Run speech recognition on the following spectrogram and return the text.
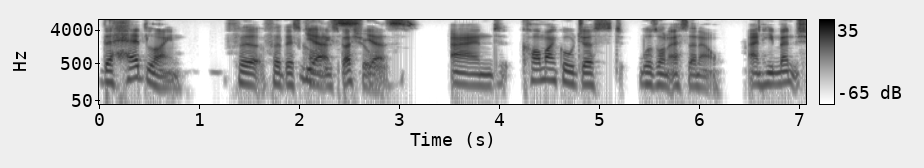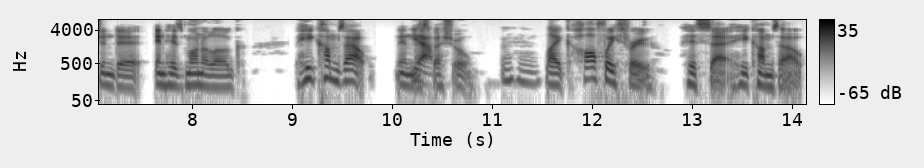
the headline for, for this comedy yes, special, Yes. and Carmichael just was on SNL and he mentioned it in his monologue. He comes out in the Yeah. special, Mhm. like halfway through his set, he comes out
